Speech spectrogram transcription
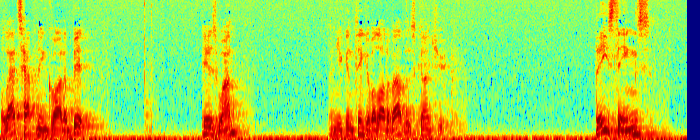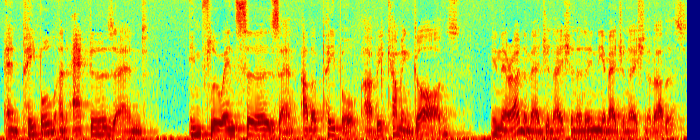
Well, that's happening quite a bit. Here's one. And you can think of a lot of others, can't you? These things, and people, and actors, and influencers, and other people are becoming gods in their own imagination and in the imagination of others.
